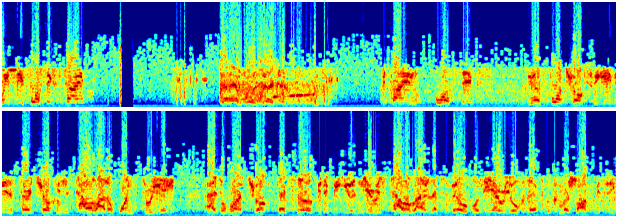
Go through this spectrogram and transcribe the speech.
Please see four six battalion. Ten four six. Battalion 4-6. You have four trucks. We gave you the third truck, which is Tower Ladder 138, as a work truck. That's uh, going to be your nearest tower ladder that's available in the area over there for the commercial occupancy.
